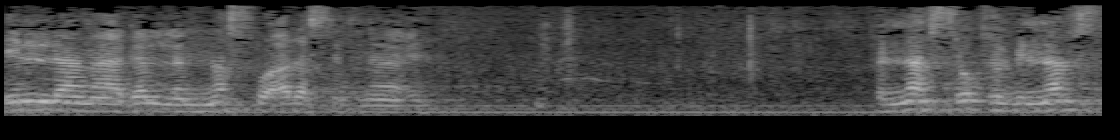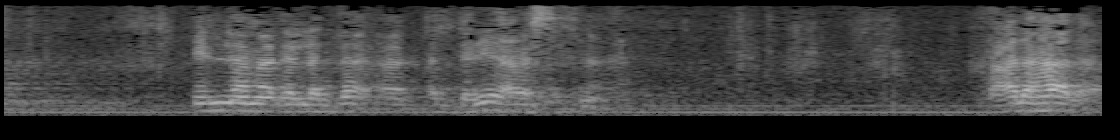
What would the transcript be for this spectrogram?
إلا ما دل النص على استثنائه. فالنفس يقتل بالنفس إلا ما دل الدليل على استثنائه. فعلى هذا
